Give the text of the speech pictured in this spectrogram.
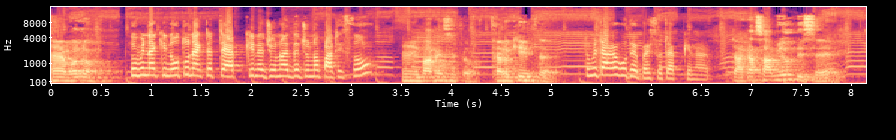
হ্যাঁ বলো। তুমি নাকি নতুন একটা ট্যাব কিনে জোনাইদের জন্য পাঠিয়েছো? হুম পাঠিয়েছি তো। কেন কি হয়েছে? তুমি টাকা কোথায় পাইছো ট্যাপ কেনার? টাকা সামিউল দিছে।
